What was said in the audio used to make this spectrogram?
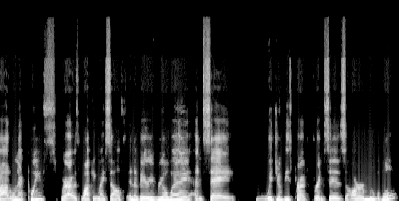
bottleneck points where I was blocking myself in a very real way and say which of these preferences are movable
